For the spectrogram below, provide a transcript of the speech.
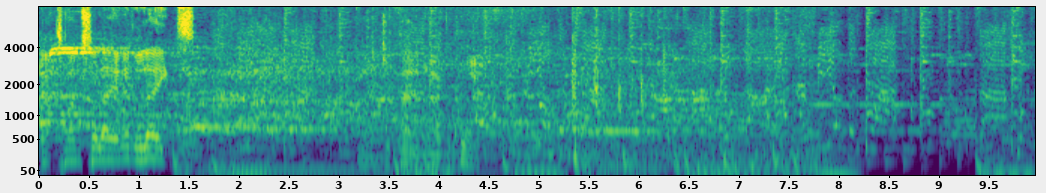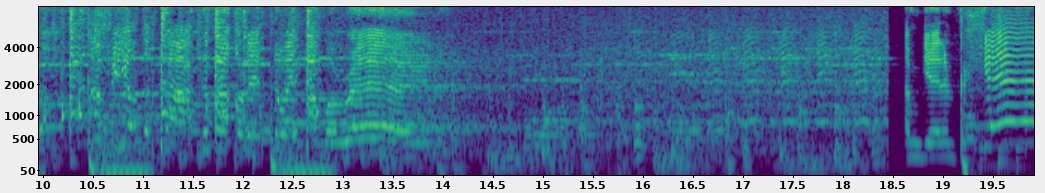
That time Soleil a little late. And Japan have the point. I'm getting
